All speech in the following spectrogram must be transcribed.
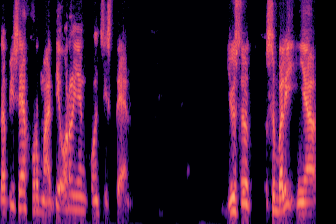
tapi saya hormati orang yang konsisten. Justru sebaliknya,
